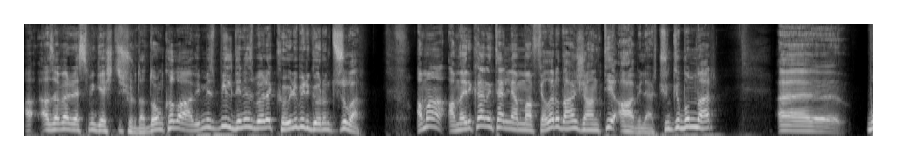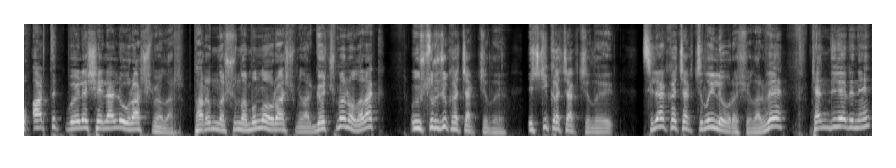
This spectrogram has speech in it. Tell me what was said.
Az evvel resmi geçti şurada. Don Calo abimiz bildiğiniz böyle köylü bir görüntüsü var. Ama Amerikan İtalyan mafyaları daha janti abiler. Çünkü bunlar ee, bu artık böyle şeylerle uğraşmıyorlar. Tarımla şunla bununla uğraşmıyorlar. Göçmen olarak uyuşturucu kaçakçılığı, içki kaçakçılığı, silah kaçakçılığıyla uğraşıyorlar ve kendilerini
